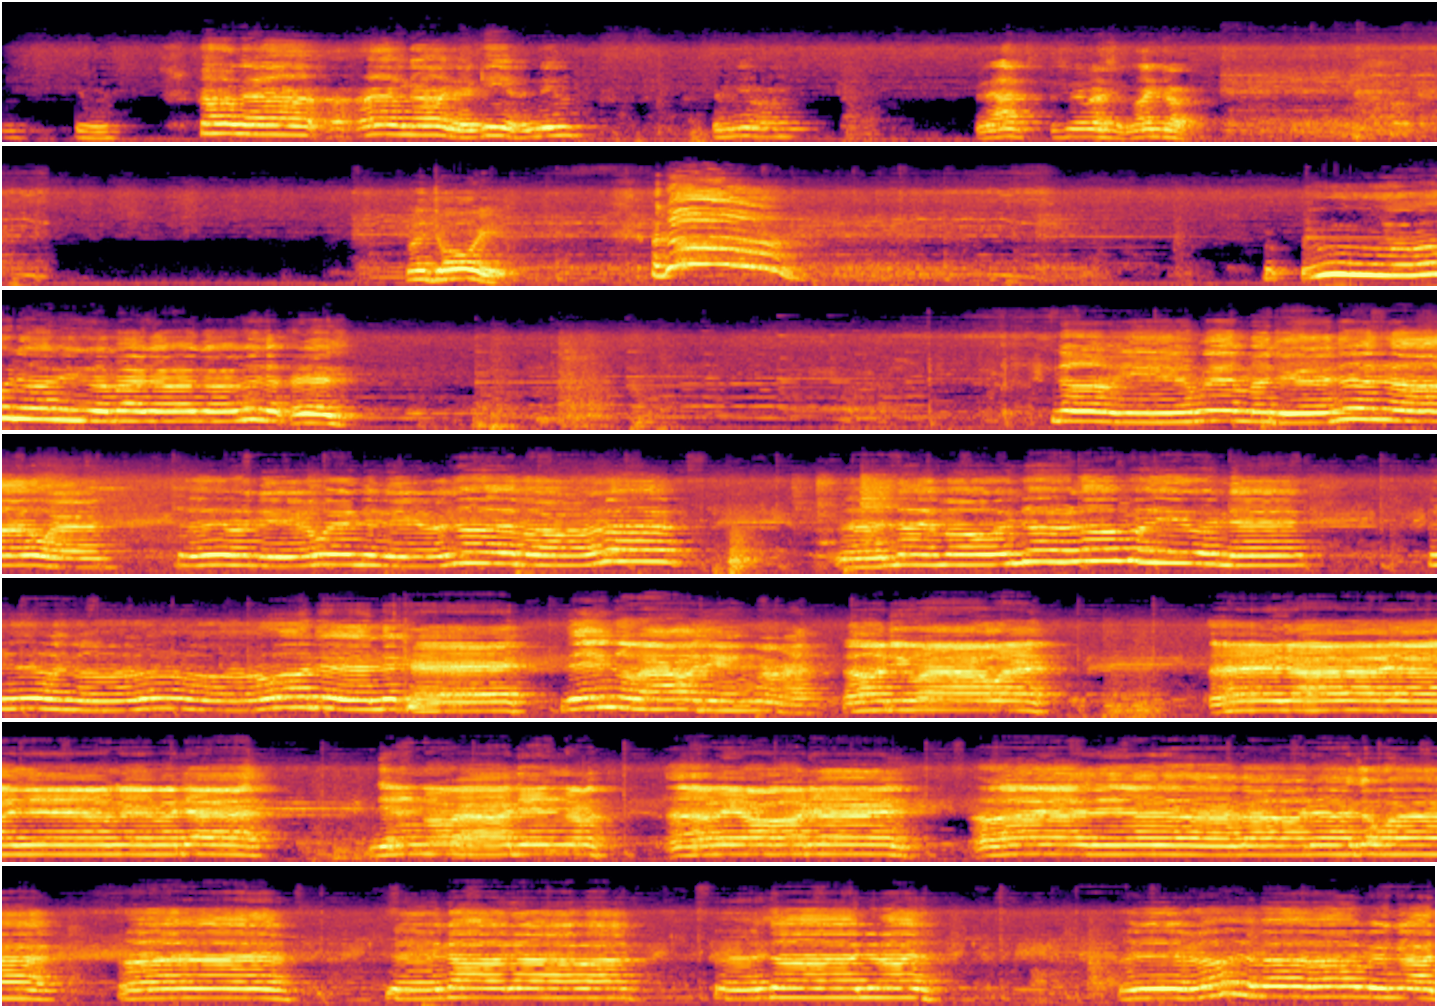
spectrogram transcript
Oh God! gonna, I'm gonna get a new, a new one. That's the rest of my dog. My door! My dog!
